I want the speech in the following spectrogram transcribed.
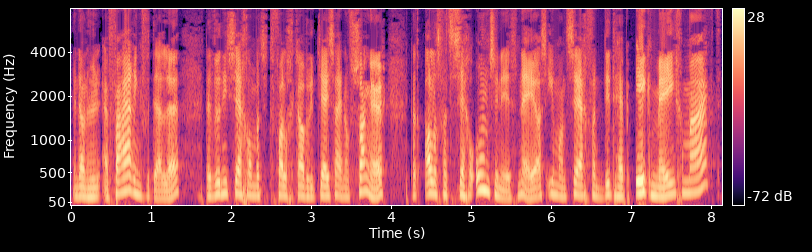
En dan hun ervaring vertellen. Dat wil niet zeggen omdat ze toevallig cabaretier zijn of zanger. Dat alles wat ze zeggen onzin is. Nee, als iemand zegt van dit heb ik meegemaakt.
